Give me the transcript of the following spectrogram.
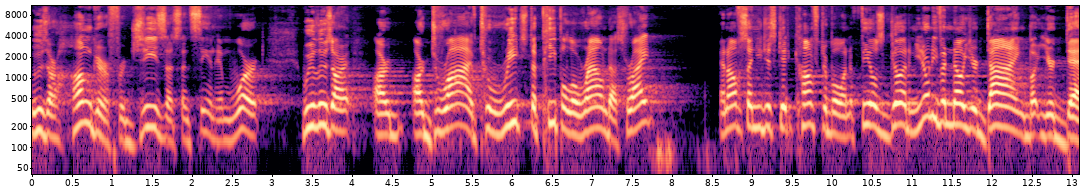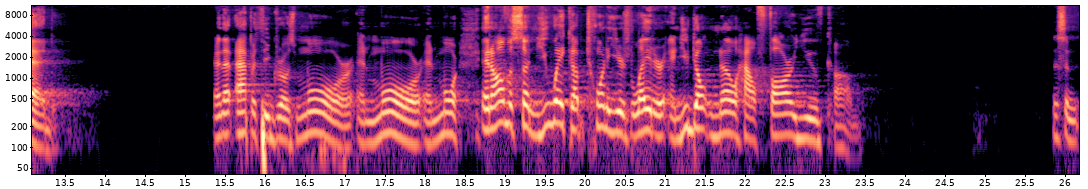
We lose our hunger for Jesus and seeing Him work. We lose our, our, our drive to reach the people around us, right? And all of a sudden you just get comfortable and it feels good and you don't even know you're dying, but you're dead. And that apathy grows more and more and more. And all of a sudden, you wake up 20 years later and you don't know how far you've come. Listen,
